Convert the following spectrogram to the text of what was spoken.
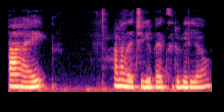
Alright. I'm gonna let you get back to the video.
